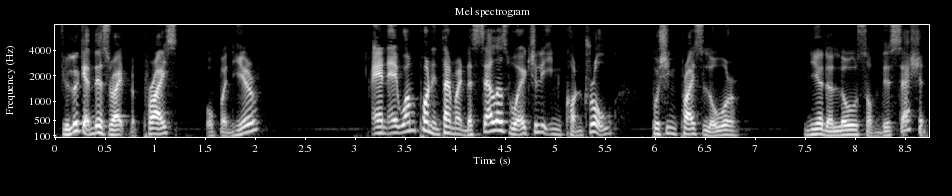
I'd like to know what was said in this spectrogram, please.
If you look at this, right, the price open here. And at one point in time, right, the sellers were actually in control, pushing price lower near the lows of this session,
